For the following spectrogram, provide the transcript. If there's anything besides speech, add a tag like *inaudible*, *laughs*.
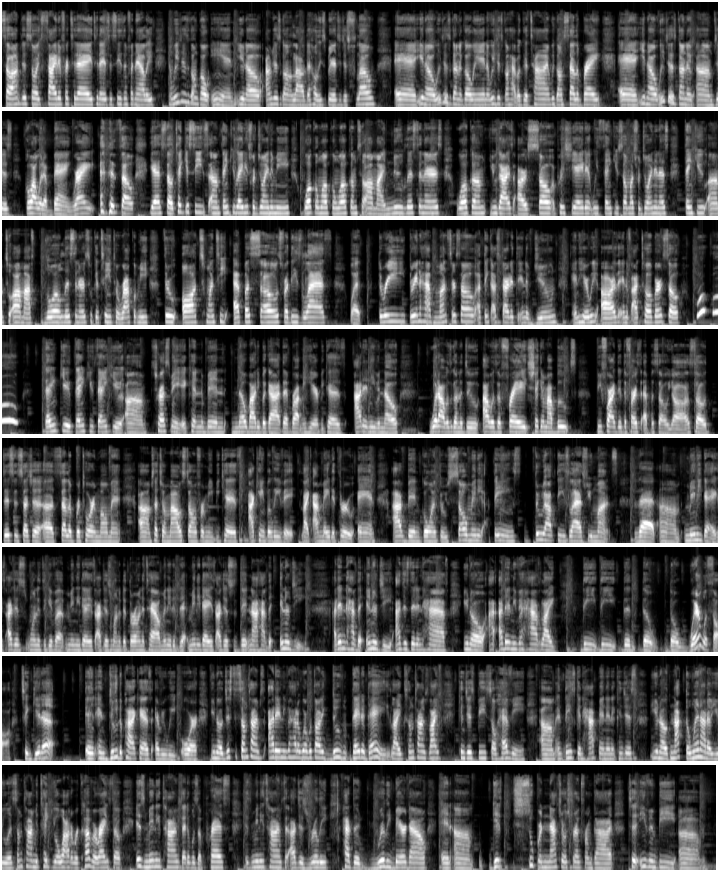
So I'm just so excited for today. Today is the season finale, and we just gonna go in. You know, I'm just gonna allow the Holy Spirit to just flow, and you know, we're just gonna go in and we're just gonna have a good time. We're gonna celebrate, and you know, we just gonna um just go out with a bang, right? *laughs* so, yes, so take your seats. Um, thank you, ladies, for joining me. Welcome, welcome, welcome to all my new listeners. Welcome. You guys are so appreciated. We thank you so much for joining us. Thank you um, to all my loyal listeners who continue to rock with me through all 20 episodes for these last, what, three three and a half months or so i think i started the end of june and here we are the end of october so woo woo Thank you, thank you, thank you. Um, trust me, it couldn't have been nobody but God that brought me here because I didn't even know what I was gonna do. I was afraid, shaking my boots before I did the first episode, y'all. So this is such a, a celebratory moment, um, such a milestone for me because I can't believe it. Like I made it through, and I've been going through so many things throughout these last few months that um, many days I just wanted to give up. Many days I just wanted to throw in the towel. Many many days I just did not have the energy. I didn't have the energy. I just didn't have, you know, I, I didn't even have like the the the the the wherewithal to get up and, and do the podcast every week or you know just sometimes i didn't even have the wherewithal to do day to day. Like sometimes life can just be so heavy um, and things can happen and it can just you know knock the wind out of you and sometimes it take you a while to recover right? So it's many times that it was oppressed it's many times that i just really had to really bear down and um, get supernatural strength from god to even be um,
